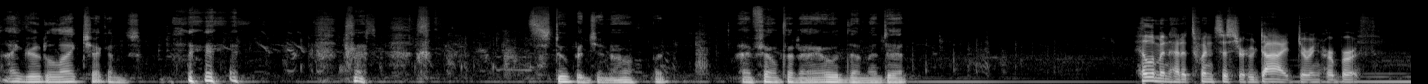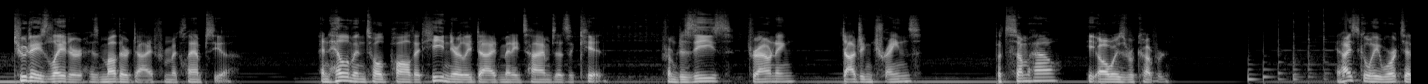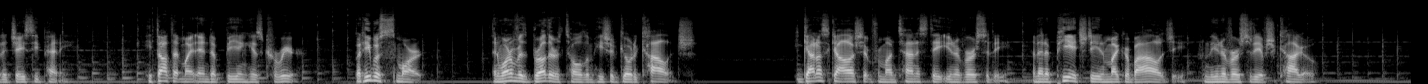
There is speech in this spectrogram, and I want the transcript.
I grew to like chickens. Stupid, you know, but I felt that I owed them a debt. Hilleman had a twin sister who died during her birth. Two days later, his mother died from eclampsia. And Hilleman told Paul that he nearly died many times as a kid from disease, drowning, dodging trains. But somehow, he always recovered. In high school, he worked at a J.C. Penney. He thought that might end up being his career. But he was smart, and one of his brothers told him he should go to college. He got a scholarship from Montana State University and then a PhD in microbiology from the University of Chicago.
